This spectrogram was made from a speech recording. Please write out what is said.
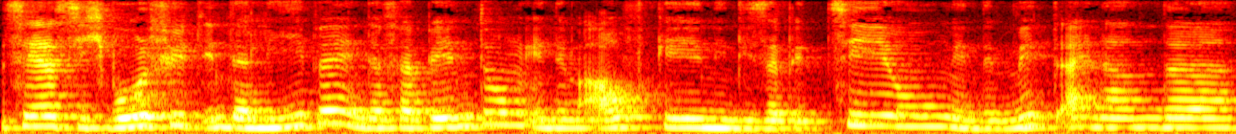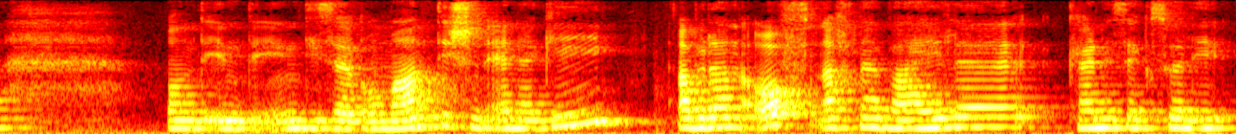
sehr sich wohlfühlt in der Liebe, in der Verbindung, in dem Aufgehen, in dieser Beziehung, in dem Miteinander und in, in dieser romantischen Energie, aber dann oft nach einer Weile keine sexuelle,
